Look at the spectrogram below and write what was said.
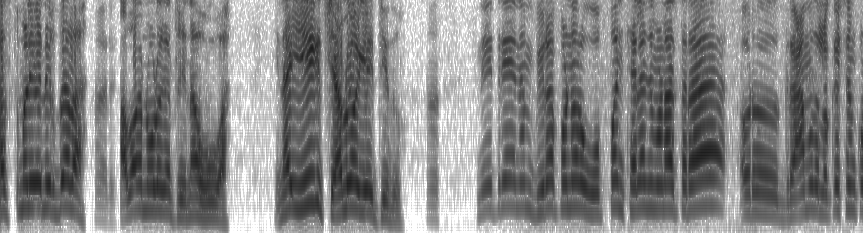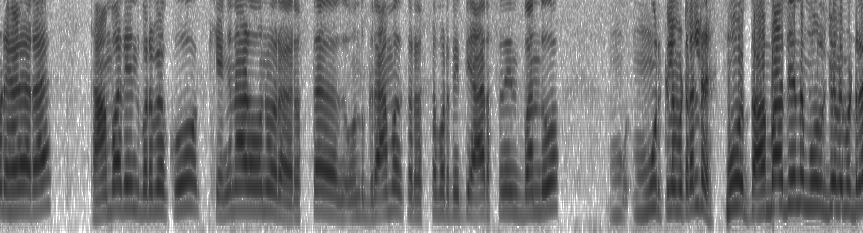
ಹಸ್ತ ಮಳೆ ಏನಿರ್ತಲ್ಲ ಅವಾಗ ನೋಡಕತ್ರಿ ನಾವು ಹೂವು. ಇನ್ನ ಈಗ ಚಾಲು ಆಗೈತಿ ಇದು. ಸ್ನೇಹಿತರೆ ನಮ್ಮ ಬೀರಪ್ಪನವ್ರು ಓಪನ್ ಚಾಲೆಂಜ್ ಮಾಡತ್ತಾರ. ಅವರು ಗ್ರಾಮದ ಲೊಕೇಶನ್ ಕೂಡ ಹೇಳ್ಯಾರ. ತಾಂಬಾದಿಂದ ಬರಬೇಕು. ಕೆಂಗನಾಳು ಅನ್ನೋ ರಸ್ತೆ ಒಂದು ಗ್ರಾಮಕ್ಕೆ ರಸ್ತೆ ಬರ್ತೈತಿ ಆ ರಸ್ತೆಯಿಂದ ಬಂದು ಮೂರು ಕಿಲೋಮೀಟರ್ ಅಲ್ರಿ? ಮೂರ್ ತಾಂಬಾದಿಂದ ಮೂರ್ ಕಿಲೋಮೀಟರ್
